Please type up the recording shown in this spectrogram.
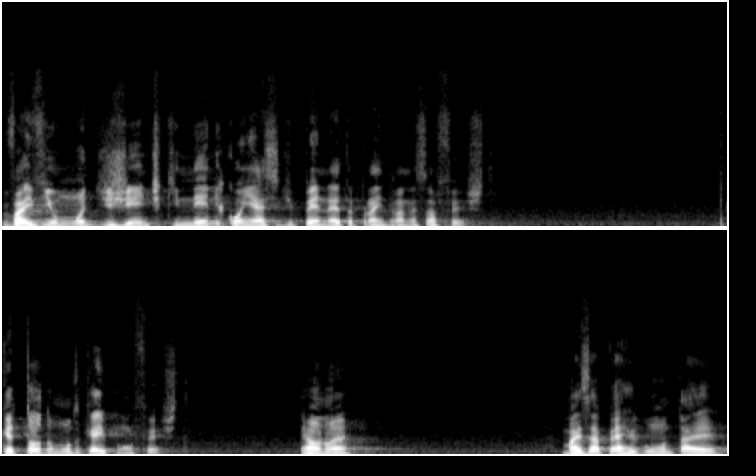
vai vir um monte de gente que nem lhe conhece de penetra para entrar nessa festa. Porque todo mundo quer ir para uma festa. É ou não é? Mas a pergunta é:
